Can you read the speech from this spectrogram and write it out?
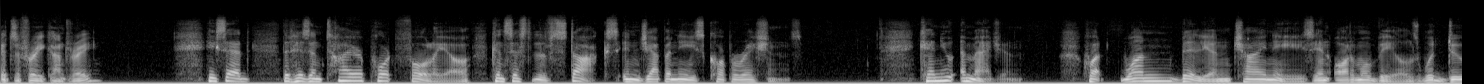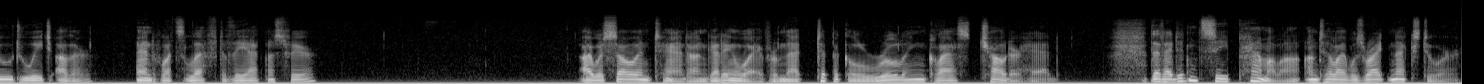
It's a free country. He said that his entire portfolio consisted of stocks in Japanese corporations. Can you imagine what one billion Chinese in automobiles would do to each other and what's left of the atmosphere? I was so intent on getting away from that typical ruling class chowderhead that I didn't see Pamela until I was right next to her.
